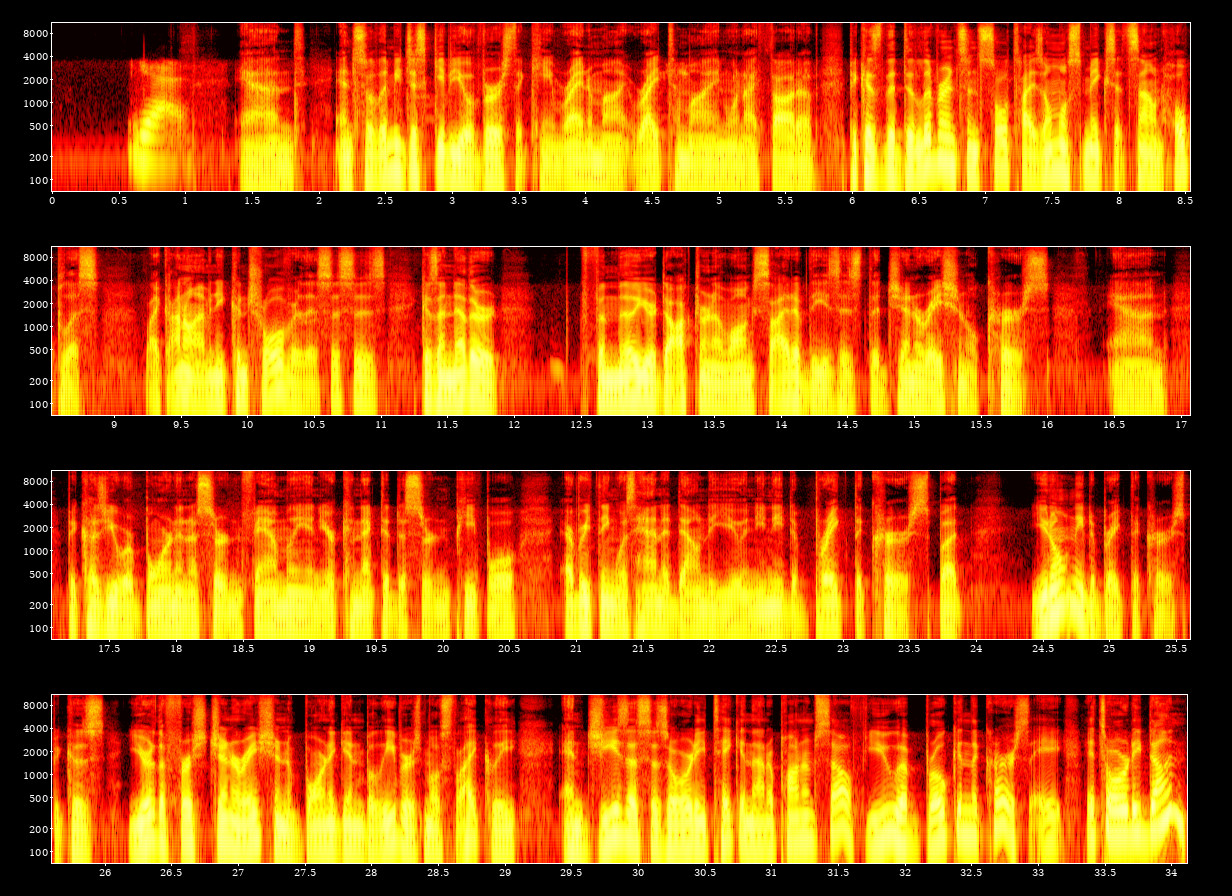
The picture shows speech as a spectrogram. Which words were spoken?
Yes. And and so let me just give you a verse that came right to mind, right to mind when I thought of because the deliverance and soul ties almost makes it sound hopeless. Like I don't have any control over this. This is because another familiar doctrine alongside of these is the generational curse. And because you were born in a certain family and you're connected to certain people, everything was handed down to you and you need to break the curse. But you don't need to break the curse because you're the first generation of born again believers, most likely, and Jesus has already taken that upon himself. You have broken the curse. Eh, It's already done.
